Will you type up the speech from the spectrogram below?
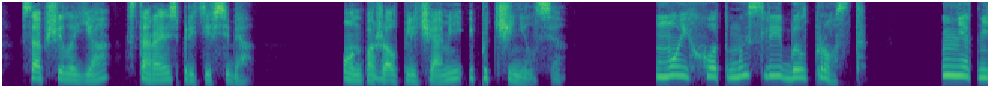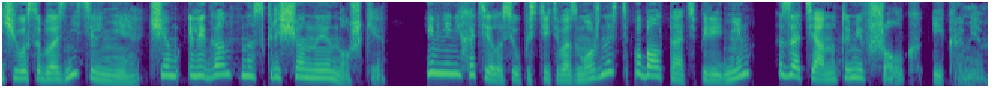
— сообщила я, стараясь прийти в себя. Он пожал плечами и подчинился. Мой ход мыслей был прост. Нет ничего соблазнительнее, чем элегантно скрещенные ножки, и мне не хотелось упустить возможность поболтать перед ним затянутыми в шелк икрами.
